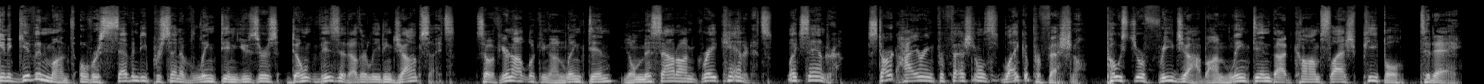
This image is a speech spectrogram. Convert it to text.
In a given month, over 70% of LinkedIn users don't visit other leading job sites. So if you're not looking on LinkedIn, you'll miss out on great candidates like Sandra. Start hiring professionals like a professional. Post your free job on linkedin.com/people today.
